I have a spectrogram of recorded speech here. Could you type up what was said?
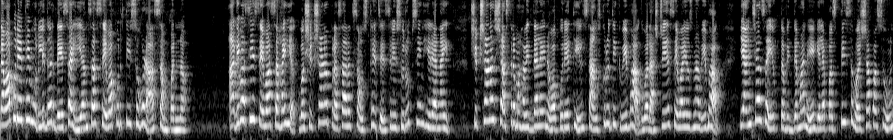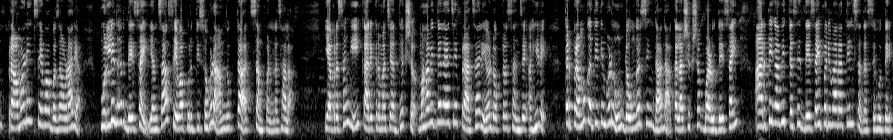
नवापूर येथे मुरलीधर देसाई यांचा सेवापूर्ती सोहळा संपन्न. आदिवासी सेवा सहाय्यक व शिक्षण प्रसारक संस्थेचे श्री सुरूपसिंग हिरा नाईक शिक्षणशास्त्र महाविद्यालय नवापूर येथील सांस्कृतिक विभाग व राष्ट्रीय सेवा योजना विभाग यांच्या संयुक्त विद्यमाने गेल्या पस्तीस वर्षापासून प्रामाणिक सेवा बजावणाऱ्या मुरलीधर देसाई यांचा सेवापूर्ती सोहळा नुकताच संपन्न झाला. या प्रसंगी कार्यक्रमाचे अध्यक्ष महाविद्यालयाचे प्राचार्य डॉक्टर संजय अहिरे तर प्रमुख अतिथी म्हणून डोंगरसिंग दादा कला शिक्षक बाळू देसाई आरती गावित तसेच देसाई परिवारातील सदस्य होते.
